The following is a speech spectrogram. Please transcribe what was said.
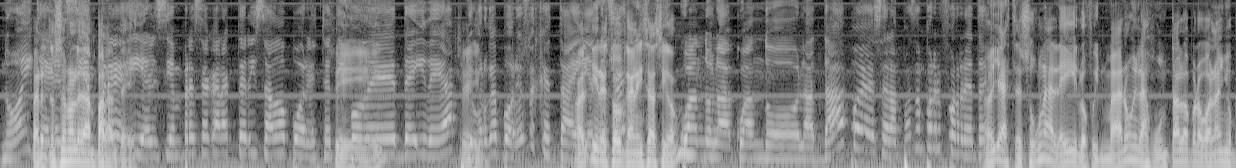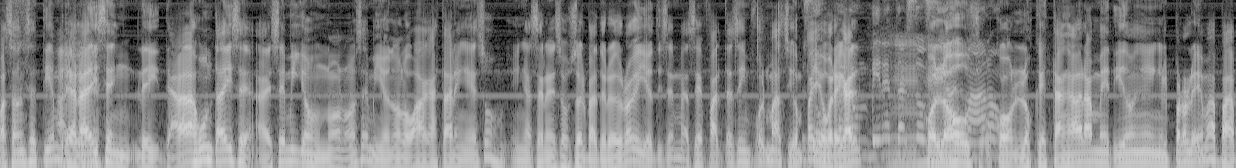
No, y Pero entonces no le dan para adelante. Y él siempre se ha caracterizado por este Sí. tipo de, de ideas. Sí. Yo creo que por eso es que está ahí. Ah, Él tiene su organización. Cuando, la, cuando las da, pues se las pasan por el forrete. No, ya, esto es una ley, lo firmaron y la Junta lo aprobó el año pasado en septiembre. Ahí ahora dicen, le- ahora la Junta dice, a ese millón, no, no, ese millón no lo vas a gastar en eso, en hacer ese observatorio de drogas. Y ellos dicen, me hace falta esa información para yo bregar Mm. social, con los, mano. con los que están ahora metidos en, en el problema para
